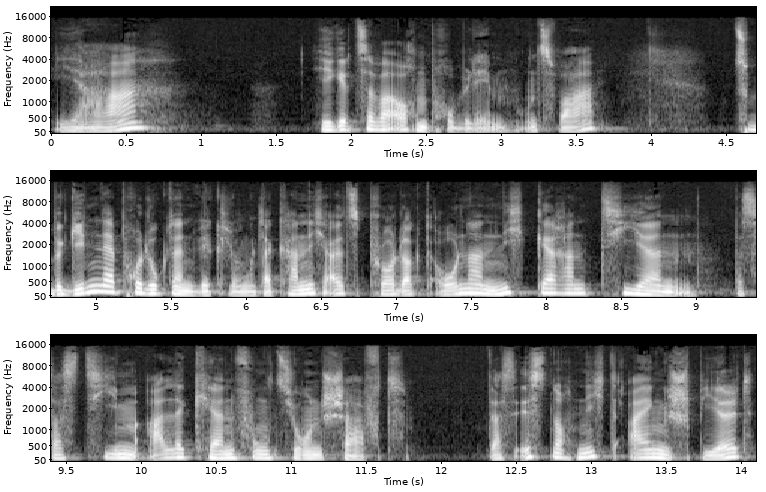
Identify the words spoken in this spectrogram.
Ja, hier gibt es aber auch ein Problem. Und zwar, zu Beginn der Produktentwicklung, da kann ich als Product Owner nicht garantieren, dass das Team alle Kernfunktionen schafft. Das ist noch nicht eingespielt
